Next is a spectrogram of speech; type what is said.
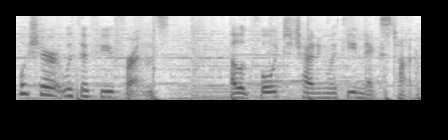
or share it with a few friends. I look forward to chatting with you next time.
